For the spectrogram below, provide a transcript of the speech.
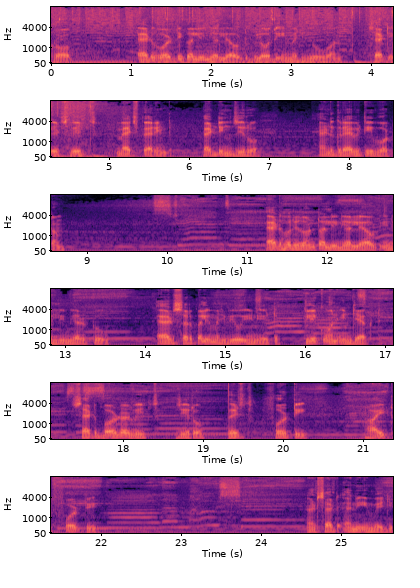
crop. Add vertical linear layout below the image view 1. Set its width match parent. Padding 0. And gravity bottom. Add horizontal linear layout in linear 2. Add circle image view in it. Click on inject. Set border width 0. Width 40. Height 40. And set any image.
